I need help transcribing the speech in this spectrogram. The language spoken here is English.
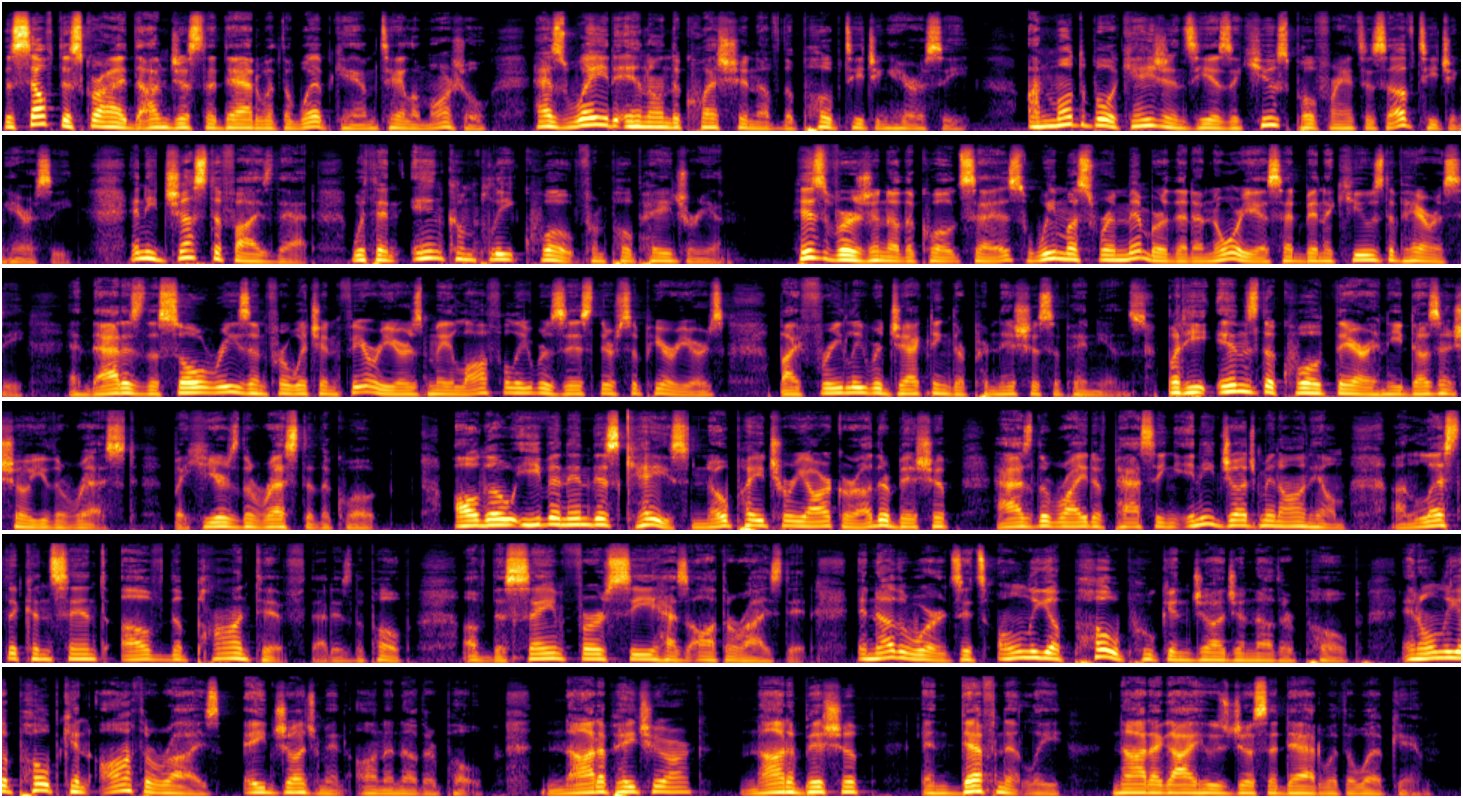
The self described I'm just a dad with a webcam, Taylor Marshall, has weighed in on the question of the Pope teaching heresy. On multiple occasions, he has accused Pope Francis of teaching heresy, and he justifies that with an incomplete quote from Pope Hadrian. His version of the quote says, We must remember that Honorius had been accused of heresy, and that is the sole reason for which inferiors may lawfully resist their superiors by freely rejecting their pernicious opinions. But he ends the quote there and he doesn't show you the rest. But here's the rest of the quote. Although, even in this case, no patriarch or other bishop has the right of passing any judgment on him unless the consent of the pontiff, that is the pope, of the same first see has authorized it. In other words, it's only a pope who can judge another pope, and only a pope can authorize a judgment on another pope. Not a patriarch, not a bishop, and definitely not a guy who's just a dad with a webcam.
